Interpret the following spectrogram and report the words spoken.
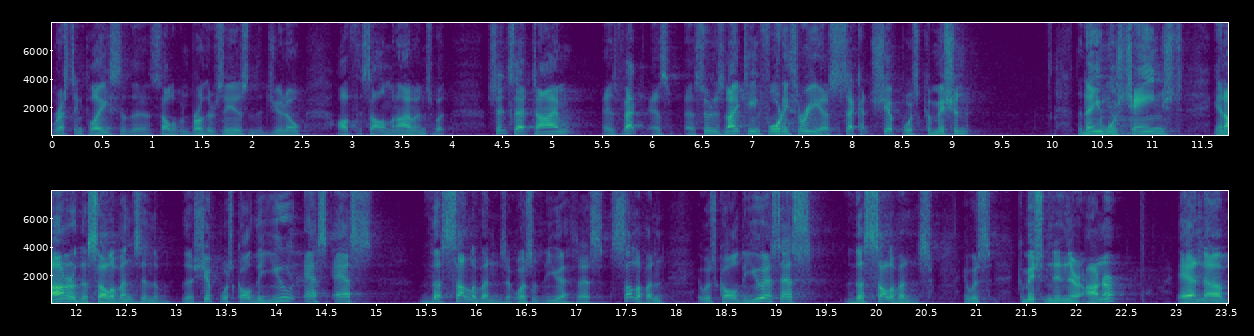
resting place of the Sullivan brothers is in the Juneau off the Solomon Islands. But since that time, in fact, as, as soon as 1943, a second ship was commissioned. The name was changed in honor of the Sullivans, and the, the ship was called the USS The Sullivans. It wasn't the USS Sullivan, it was called the USS The Sullivans. It was commissioned in their honor, and um,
